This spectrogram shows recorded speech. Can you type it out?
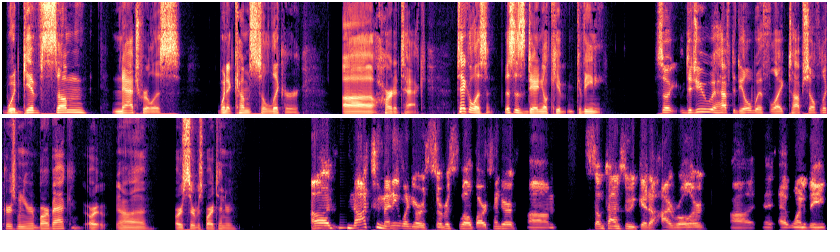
would give some naturalists, when it comes to liquor, a heart attack. Take a listen. This is Daniel Cav- Cavini. So, did you have to deal with like top shelf liquors when you're a bar back or uh, or a service bartender? Uh, not too many when you're a service well bartender. Um, sometimes we get a high roller uh, at- one of the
